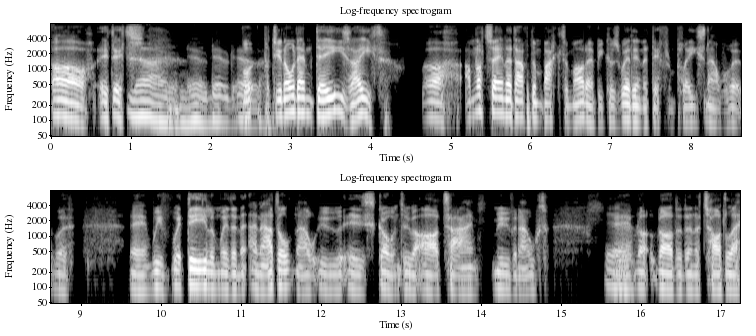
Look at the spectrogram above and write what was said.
Oh, it, it's. No, no, no, no. But but you know them days, right? Oh, I'm not saying I'd have them back tomorrow because we're in a different place now. We're we're uh, we've we're dealing with an, an adult now who is going through a hard time moving out. Yeah. uh, ra- rather than a toddler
